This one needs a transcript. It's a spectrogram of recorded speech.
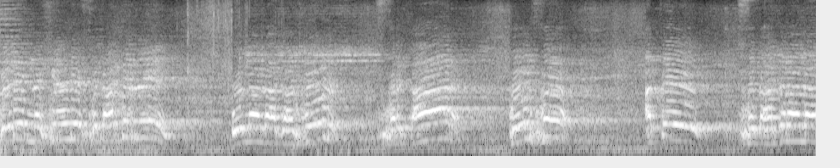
ਜਿਹੜੇ ਨਸ਼ਿਆਂ ਦੇ ਸਦਾਗਰ ਨੇ, ਉਹਨਾਂ ਦਾ ਗੱਠਜੋੜ ਸਰਕਾਰ ਪੁਲਿਸ ਅਤੇ ਸਦਾਗਰਾਂ ਦਾ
